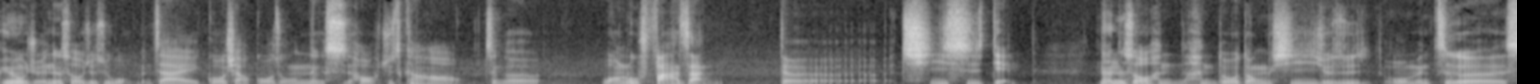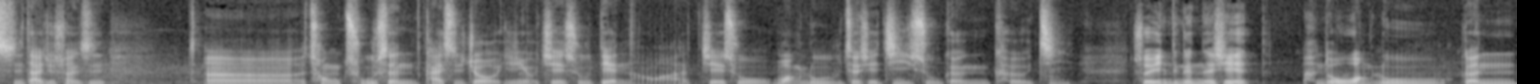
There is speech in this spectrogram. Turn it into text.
因为我觉得那时候就是我们在国小国中那个时候，就是刚好整个网络发展的起始点。那那时候很很多东西，就是我们这个时代就算是呃从出生开始就已经有接触电脑啊，接触网络这些技术跟科技，所以那个那些很多网络跟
